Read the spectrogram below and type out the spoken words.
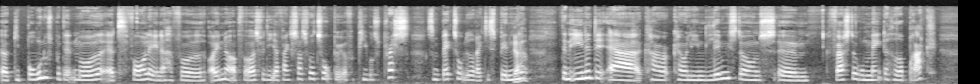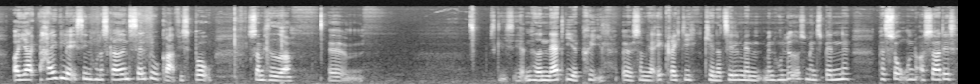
at give bonus på den måde, at forlagene har fået øjnene op for os, fordi jeg har faktisk også fået to bøger fra People's Press, som begge to lyder rigtig spændende. Ja. Den ene, det er Car- Caroline Livingstones øh, første roman, der hedder Brak, og jeg har ikke læst hende. Hun har skrevet en selvbiografisk bog, som hedder... Øh, skal lige se her. Den hedder Nat i april, øh, som jeg ikke rigtig kender til, men, men hun lyder som en spændende person, og så er det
